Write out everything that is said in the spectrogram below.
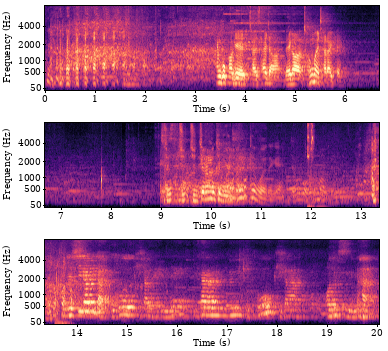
행복하게 잘 살자. 내가 정말 잘할게. 진, 진, 진짜 행복해 보이는데. 행복해 보여 되게. 오늘 시력이 나쁘고 귀가 매운데 이 사람은 눈이 좋고 귀가 어둡습니다.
